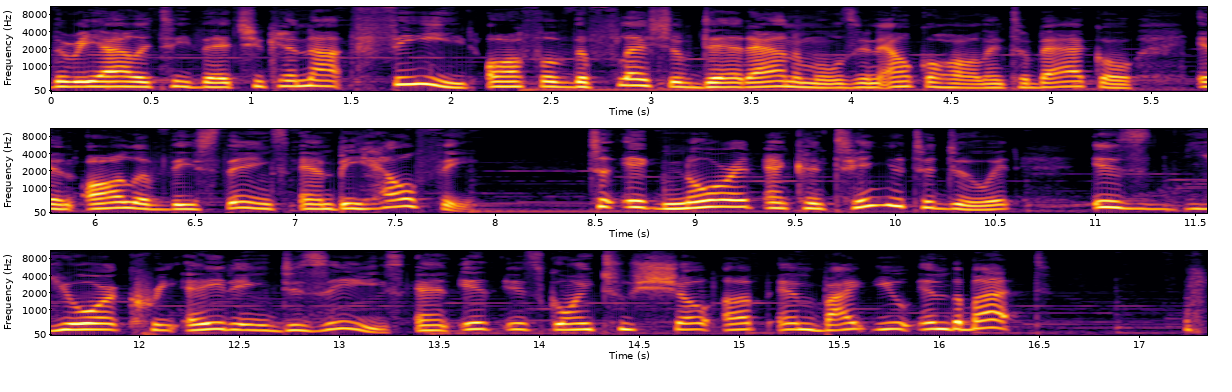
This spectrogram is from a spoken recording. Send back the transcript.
the reality that you cannot feed off of the flesh of dead animals and alcohol and tobacco and all of these things and be healthy. To ignore it and continue to do it is your creating disease and it is going to show up and bite you in the butt.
